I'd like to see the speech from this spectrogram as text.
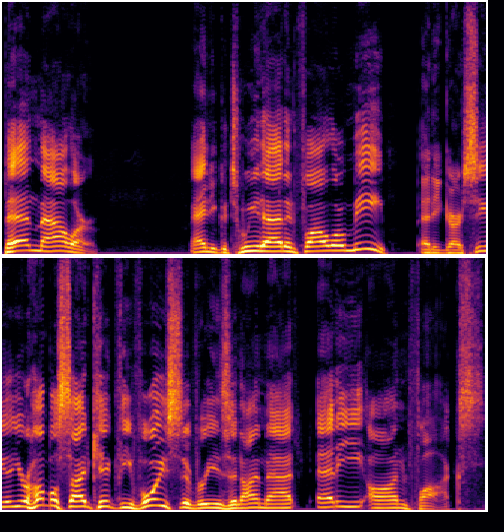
Ben Maller. And you can tweet at and follow me, Eddie Garcia, your humble sidekick, the voice of reason. I'm at Eddie on Fox.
